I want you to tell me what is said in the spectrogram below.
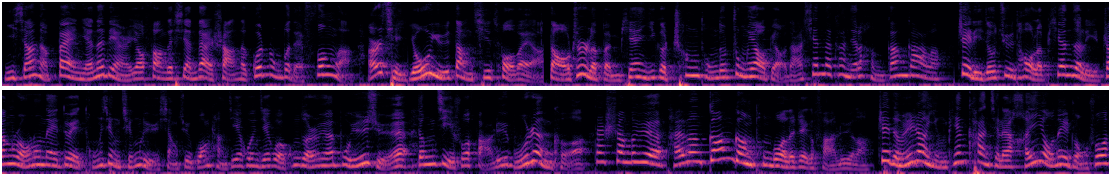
你想想，拜年的电影要放在现在上，那观众不得疯了？而且由于档期错位啊，导致了本片一个称同的重要表达，现在看起来很尴尬了。这里就剧透了，片子里张蓉蓉那对同性情侣想去广场结婚，结果工作人员不允许登记，说法律不认可。但上个月台湾刚刚通过了这个法律了，这等于让影片看起来很有那种说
